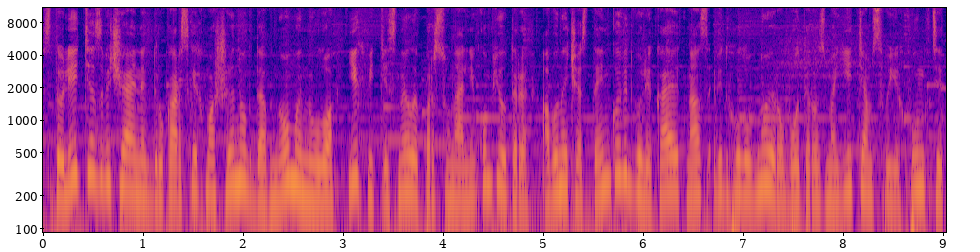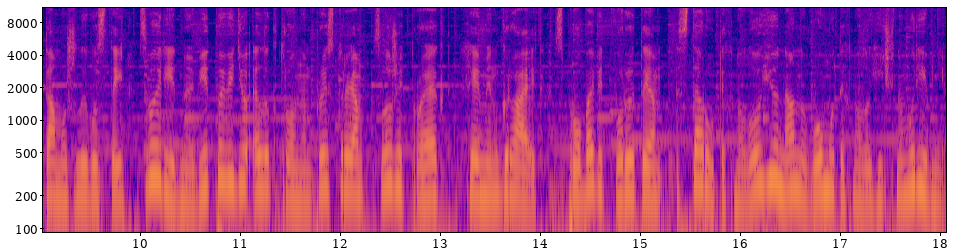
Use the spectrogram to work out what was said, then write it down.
Століття звичайних друкарських машинок давно минуло. Їх відтіснили персональні комп'ютери, а вони частенько відволікають нас від головної роботи розмаїттям своїх функцій та можливостей. Своєрідною відповіддю електронним пристроям служить проект Hemingwright – спроба відтворити стару технологію на новому технологічному рівні.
